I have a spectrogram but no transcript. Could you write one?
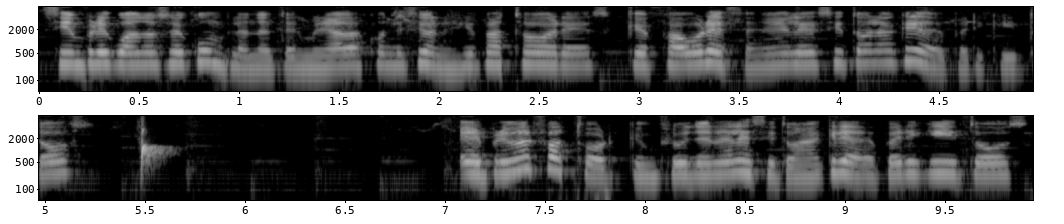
siempre y cuando se cumplan determinadas condiciones y factores que favorecen el éxito en la cría de periquitos. El primer factor que influye en el éxito en la cría de periquitos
